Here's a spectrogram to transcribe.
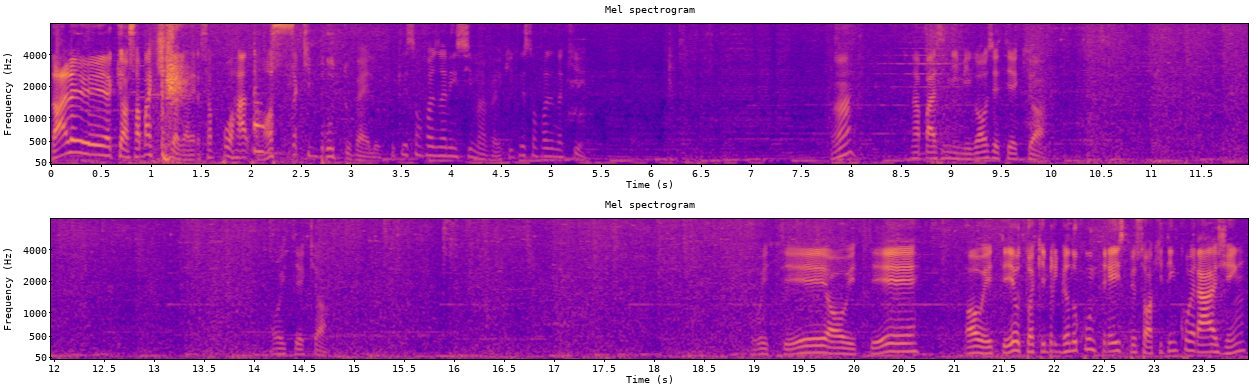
Dale! Aqui, ó, só batida, galera. Só porrada. Nossa, que bruto, velho. O que, que eles estão fazendo ali em cima, velho? O que, que eles estão fazendo aqui? Hã? Na base inimiga. Olha o ZT aqui, ó. O ET aqui, ó. O ET, ó o ET. Ó o ET, eu tô aqui brigando com três, pessoal. Aqui tem coragem, hein?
